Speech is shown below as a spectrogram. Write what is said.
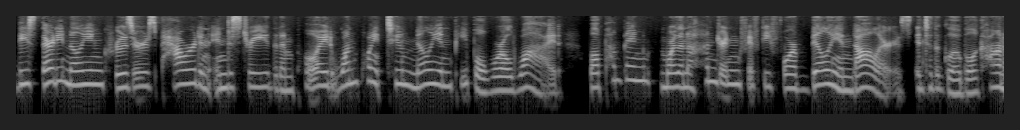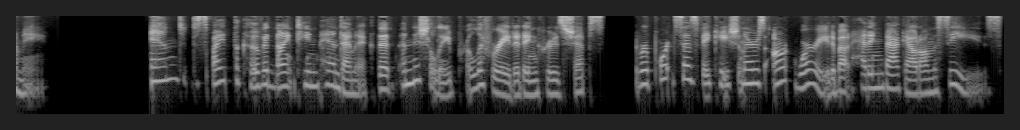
these 30 million cruisers powered an industry that employed 1.2 million people worldwide, while pumping more than $154 billion into the global economy. And despite the COVID 19 pandemic that initially proliferated in cruise ships, the report says vacationers aren't worried about heading back out on the seas.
